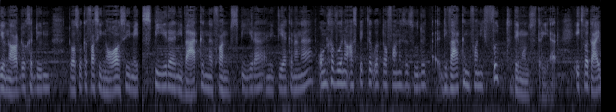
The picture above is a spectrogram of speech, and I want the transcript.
Leonardo gedoen. Daar's ook 'n fascinasie met spiere en die werkinge van spiere in die tekeninge. Ongewone aspekte ook daarvan is is hoe dit die werking van die voet demonstreer. Iets wat hy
